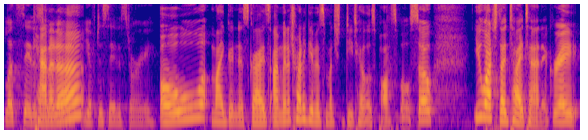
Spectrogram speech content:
Let's say the Canada? Story. You have to say the story. Oh my goodness, guys! I'm gonna try to give as much detail as possible. So, you watch the Titanic, right?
